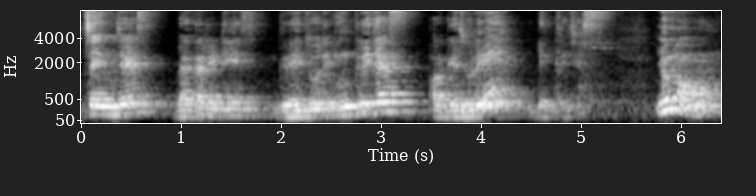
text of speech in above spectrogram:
changes whether it is gradually increases or gradually decreases. You know,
